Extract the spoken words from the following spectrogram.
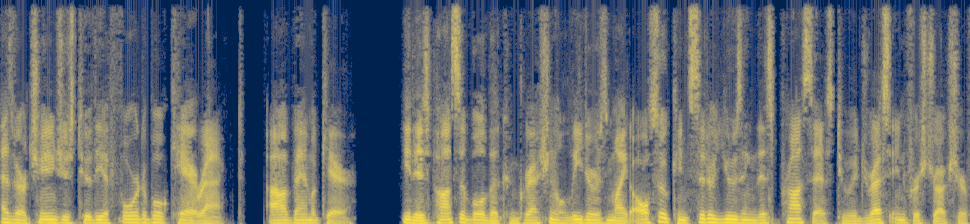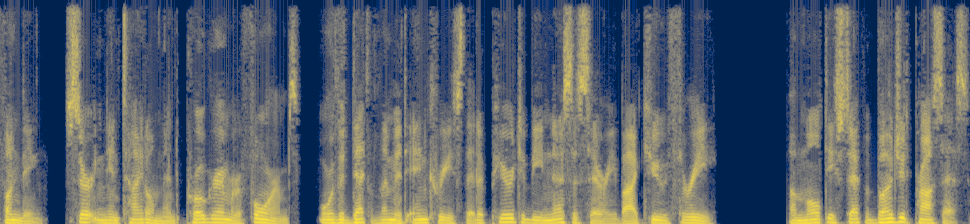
as are changes to the Affordable Care Act, Obamacare, it is possible that congressional leaders might also consider using this process to address infrastructure funding, certain entitlement program reforms, or the debt limit increase that appear to be necessary by Q3. A multi-step budget process.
